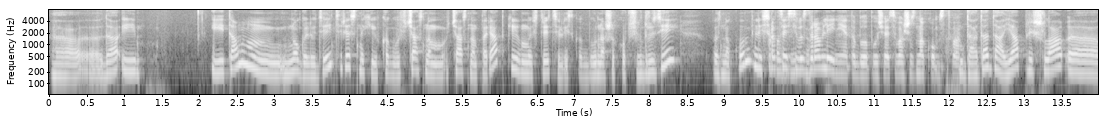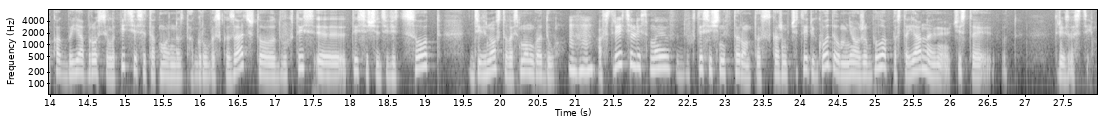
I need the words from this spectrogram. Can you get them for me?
Э, да, и и там много людей интересных, и как бы в частном, в частном порядке мы встретились как бы у наших общих друзей, познакомились. В процессе выздоровления это было, получается, ваше знакомство? Да, да, да. Я пришла, э, как бы я бросила пить, если так можно так грубо сказать, что в 1998 э, году. Угу. А встретились мы в 2002. То скажем, 4 года у меня уже было постоянно чистое вот, трезвости.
